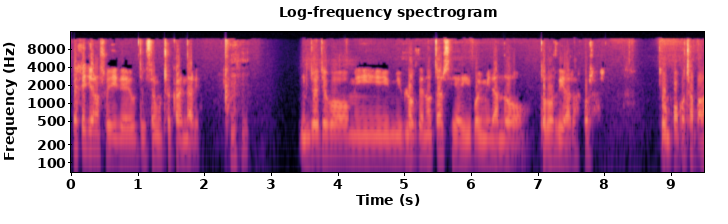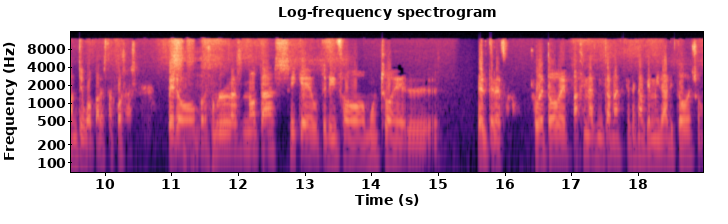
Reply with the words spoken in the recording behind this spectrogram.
es que yo no soy de utilizar mucho el calendario. Yo llevo mi, mi blog de notas y ahí voy mirando todos los días las cosas. Soy un poco chapa la antigua para estas cosas. Pero, por ejemplo, las notas sí que utilizo mucho el, el teléfono sobre todo de páginas de internet que tenga que mirar y todo eso,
